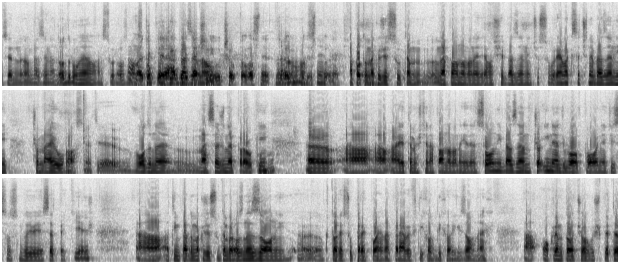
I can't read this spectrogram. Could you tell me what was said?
z jedného bazéna do druhého a sú rôzne no, stupne tých bazénov. účel to vlastne zrejme bude vlastne. splňať. A potom akože sú tam naplánované ďalšie bazény, čo sú relaxačné bazény, čo majú vlastne tie vodné masažné prvky. Uh-huh. A, a, a je tam ešte naplánovaný jeden solný bazén, čo ináč bol v pôvodne 1895 tiež. A, a tým pádom akože sú tam rôzne zóny, e, ktoré sú prepojené práve v tých oddychových zónach. A okrem toho, čo už Peter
